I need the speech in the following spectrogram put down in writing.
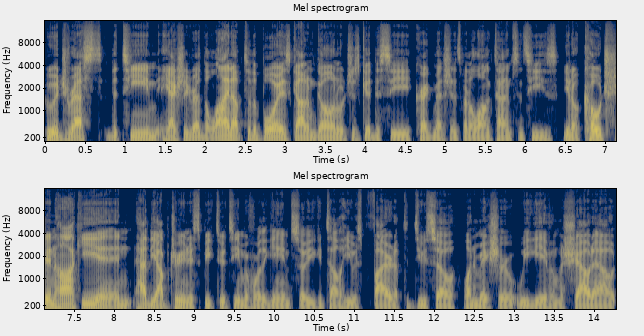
who addressed the team. He actually read the lineup to the boys, got them going, which is good to see. Craig mentioned it's been a long time since he's, you know, coached in hockey and, and had the opportunity to speak to a team before the game. So you could tell he was fired up to do so. Want to make sure we gave him a shout out.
